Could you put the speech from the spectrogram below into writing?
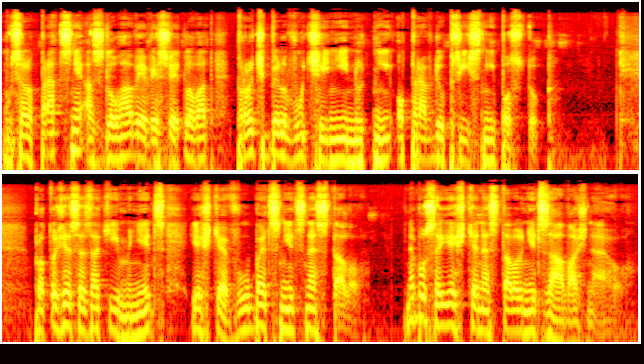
musel pracně a zdlouhavě vysvětlovat, proč byl vůči ní nutný opravdu přísný postup. Protože se zatím nic, ještě vůbec nic nestalo. Nebo se ještě nestalo nic závažného.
